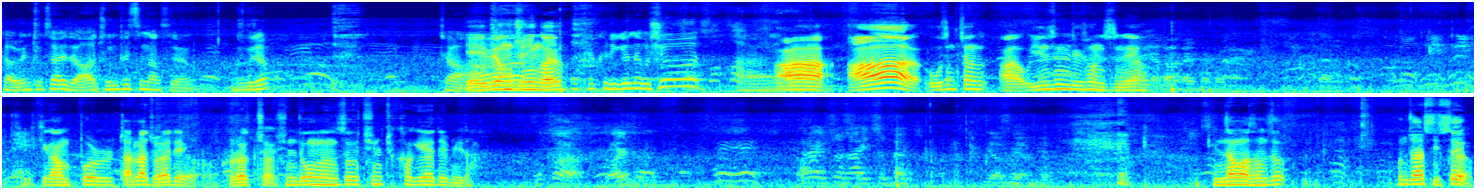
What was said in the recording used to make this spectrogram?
자 왼쪽 사이드 아 좋은 패스 났어요. 누구죠? 자, 예병준인가요? 아, 태클 이겨내고 슛. 아, 아, 아, 오승찬, 아, 윤승재 선수네요. 기간 볼 잘라줘야 돼요. 그렇죠. 신동훈 선수 침착하게 해야 됩니다. 김남아 선수 혼자 할 수 있어요.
